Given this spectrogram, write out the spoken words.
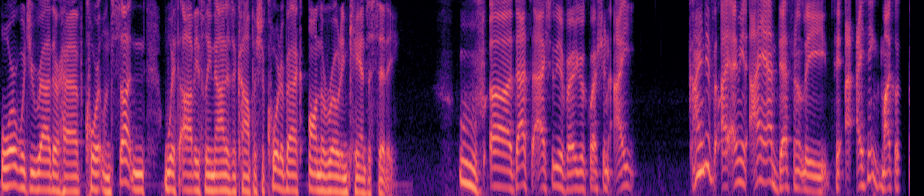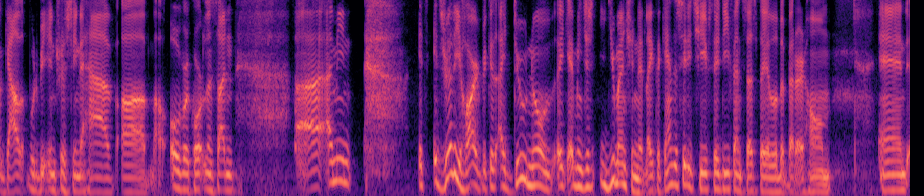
Or would you rather have Courtland Sutton with obviously not as accomplished a quarterback on the road in Kansas City? Oof, uh, that's actually a very good question. I kind of, I, I mean, I am definitely, th- I think Michael Gallup would be interesting to have um, over Courtland Sutton. Uh, I mean, it's it's really hard because I do know, like, I mean, just you mentioned it, like the Kansas City Chiefs, their defense does play a little bit better at home, and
